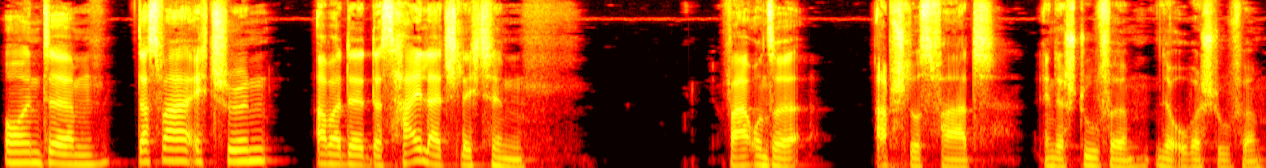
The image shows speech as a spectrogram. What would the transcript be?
Und ähm, das war echt schön, aber der, das Highlight schlechthin war unsere Abschlussfahrt in der Stufe, in der Oberstufe.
